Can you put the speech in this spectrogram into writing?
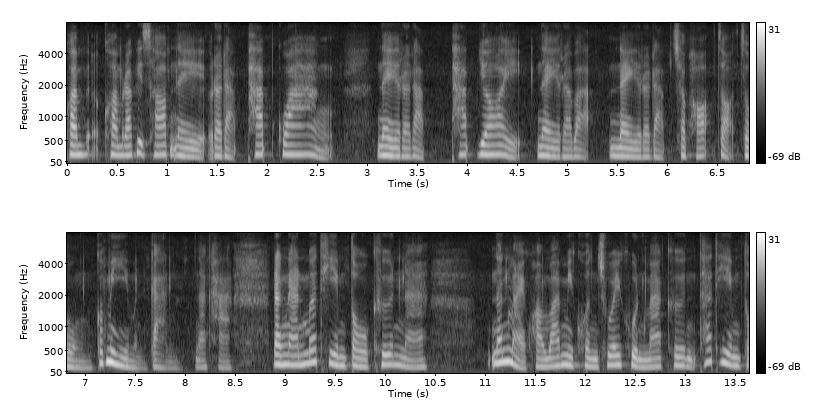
ความความรับผิดชอบในระดับภาพกว้าง ในระดับภาพย่อยในระดับในระดับเฉพาะเจาะจงก็มีเหมือนกันนะคะ ดังนั้นเมื่อทีมโตขึ้นนะ นั่นหมายความว่ามีคนช่วยคุณมากขึ้น ถ้าทีมโต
